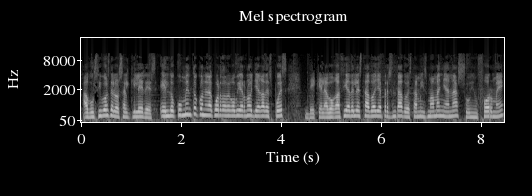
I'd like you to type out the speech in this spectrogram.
abusivos de los alquileres. El documento con el acuerdo de gobierno llega después de que la abogacía del Estado haya presentado esta misma mañana su informe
